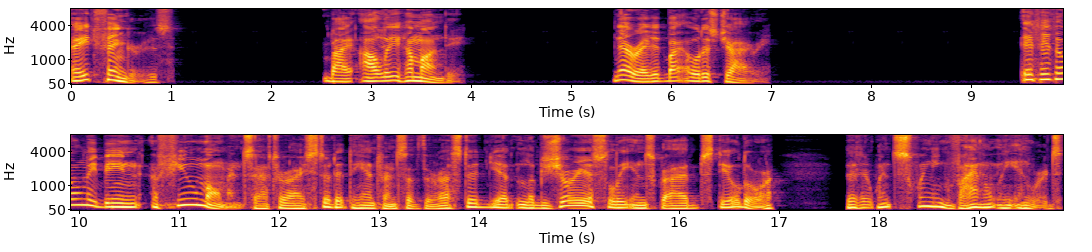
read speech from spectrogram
Eight Fingers by Ali Hamandi. Narrated by Otis Jiry. It had only been a few moments after I stood at the entrance of the rusted yet luxuriously inscribed steel door that it went swinging violently inwards,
